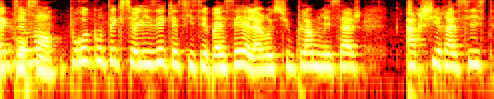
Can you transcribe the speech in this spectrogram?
Exactement. Pour recontextualiser, qu'est-ce qui s'est passé? Elle a reçu plein de messages archi racistes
